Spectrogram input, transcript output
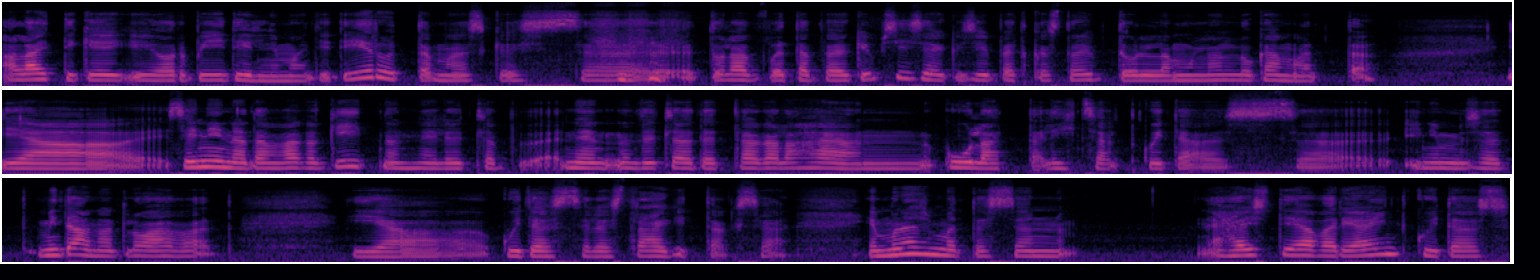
alati keegi orbiidil niimoodi tiirutamas, kes äh, tuleb, võtab küpsise ja küsib, et kas tohib tulla, mul on lugemata ja seni nad on väga kiitnud, neile ütleb, nad ütlevad, et väga lahe on kuulata lihtsalt, kuidas äh, inimesed, mida nad loevad ja kuidas sellest räägitakse. ja mõnes mõttes see on hästi hea variant, kuidas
